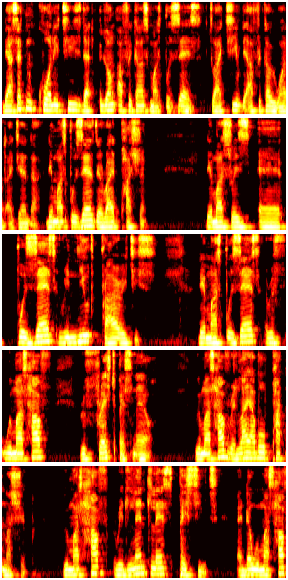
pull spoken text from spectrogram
There are certain qualities that young Africans must possess to achieve the Africa we want agenda. They must possess the right passion. They must uh, possess renewed priorities. They must possess, we must have refreshed personnel. We must have reliable partnership. We must have relentless pursuit. And then we must have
